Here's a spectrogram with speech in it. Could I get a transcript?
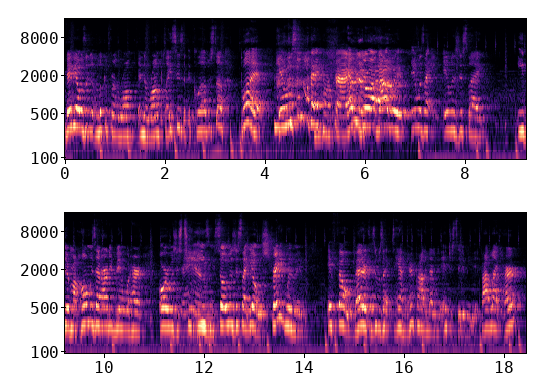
Maybe I was looking looking for the wrong in the wrong places at the club and stuff. But it was like Okay. every girl I got with, it was like it was just like either my homies had already been with her or it was just too easy. So it was just like, yo, straight women, it felt better because it was like, damn, they're probably not even interested in me. If I like her,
